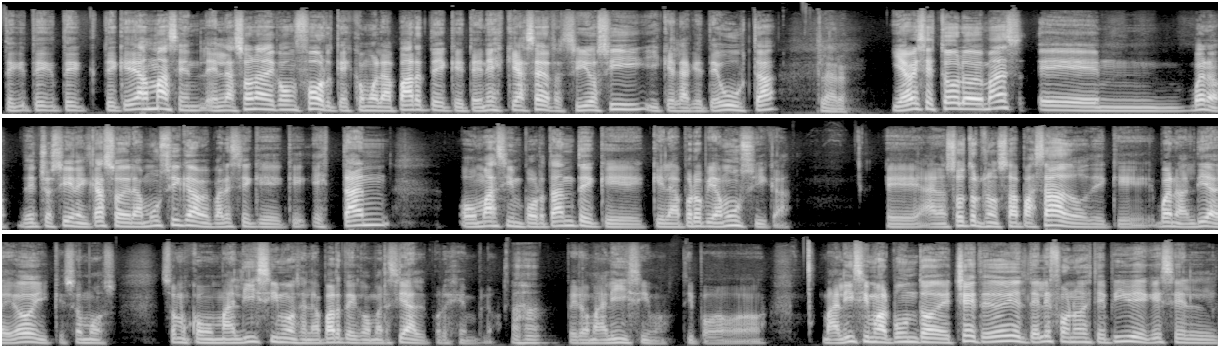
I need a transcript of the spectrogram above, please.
te, quedas más en, la zona de confort, que es como la parte que tenés que hacer sí o sí y que es la que te gusta. Claro. Y a veces todo lo demás, em, bueno, de hecho sí, en el caso de la música me parece que, es tan o más importante que, la propia música. Eh, a nosotros nos ha pasado de que, bueno, al día de hoy, que somos, somos como malísimos en la parte comercial, por ejemplo. Ajá. Pero malísimos. Tipo, malísimo al punto de, che, te doy el teléfono de este pibe que es el,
